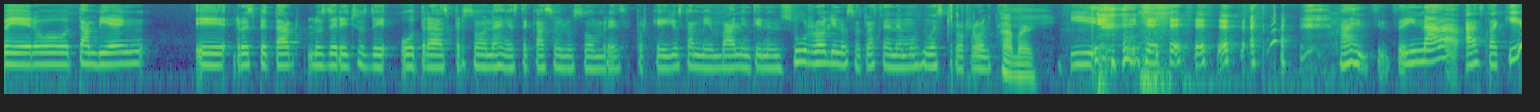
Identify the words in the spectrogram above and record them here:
pero también eh, respetar los derechos de otras personas, en este caso los hombres, porque ellos también valen, tienen su rol y nosotras tenemos nuestro rol. Amén. Y. Ay, sí, sí, nada, hasta aquí.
